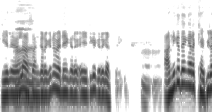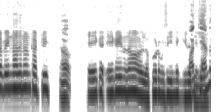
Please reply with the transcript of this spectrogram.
කියල වෙලා. අසංකරගෙන වැඩේ කර ඒටික කරගත්ත අනික දැන් අර කැපිල පෙන්න්න හදනන් කට්ටි. ඒක ඒක ඉන්න තම ලොකෝට සිීනෙක් ගිල කියන්න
